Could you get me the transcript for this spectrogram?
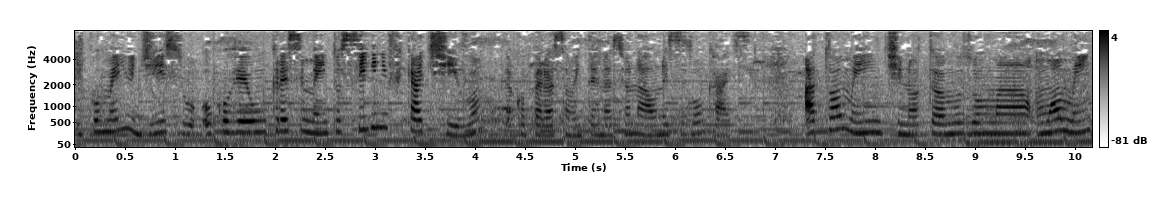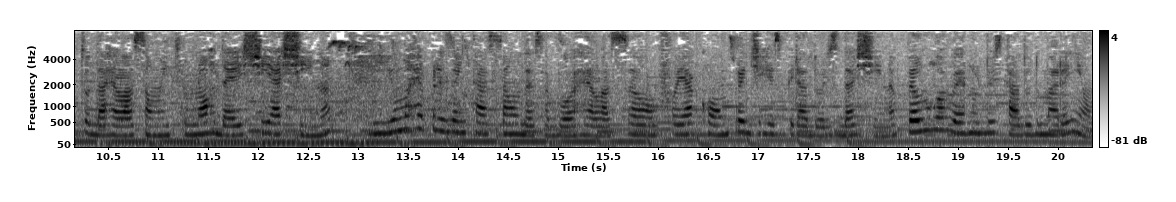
E por meio disso, ocorreu um crescimento significativo da cooperação internacional nesses locais. Atualmente, notamos uma, um aumento da relação entre o Nordeste e a China, e uma representação dessa boa relação foi a compra de respiradores da China pelo governo do estado do Maranhão,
